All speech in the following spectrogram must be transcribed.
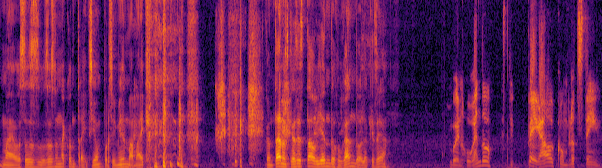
Ma, vos sos, vos sos una contradicción por sí misma, Mike. Contanos qué has estado viendo, jugando o lo que sea. Bueno, jugando, estoy pegado con Bloodstain.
